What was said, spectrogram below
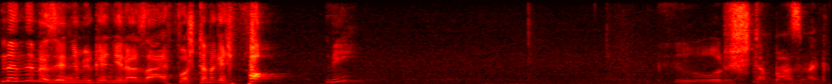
Nem, nem ezért nyomjuk ennyire az iPhone-t, te meg egy fa... Mi? Úristen, bazd meg.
